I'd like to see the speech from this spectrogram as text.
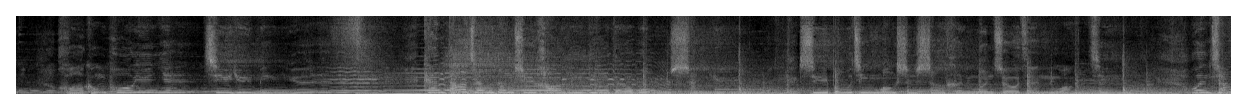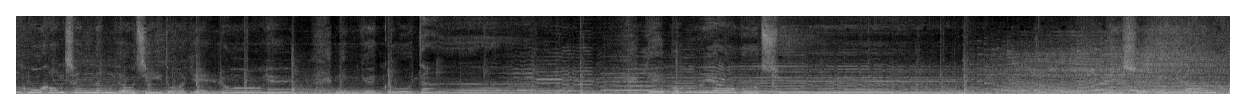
花空破云烟，寄予明月。看大江东去，好一夜的无声雨。洗不尽往事伤痕，问酒怎忘记？问江湖红尘能有几多颜如玉？宁愿孤单，也不要无趣。你是彼岸花，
